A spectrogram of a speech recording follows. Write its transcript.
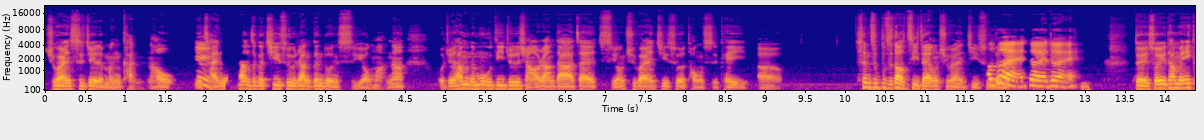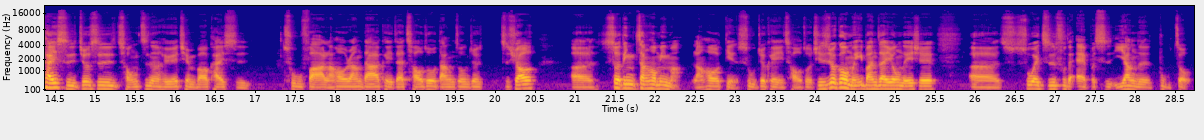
区块链世界的门槛，然后也才能让这个技术让更多人使用嘛。那我觉得他们的目的就是想要让大家在使用区块链技术的同时，可以呃甚至不知道自己在用区块链技术。对对对对，所以他们一开始就是从智能合约钱包开始。出发，然后让大家可以在操作当中就只需要呃设定账号密码，然后点数就可以操作。其实就跟我们一般在用的一些呃数位支付的 App 是一样的步骤。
